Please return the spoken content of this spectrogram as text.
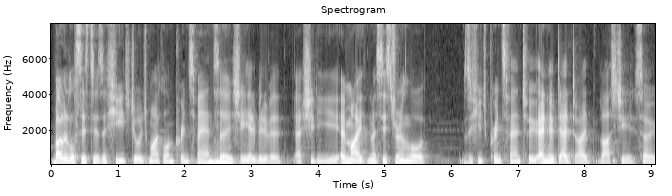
My little sister is a huge George Michael and Prince fan, so Mm. she had a bit of a, a shitty year. And my, my sister in law was a huge Prince fan too, and her dad died last year. So,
